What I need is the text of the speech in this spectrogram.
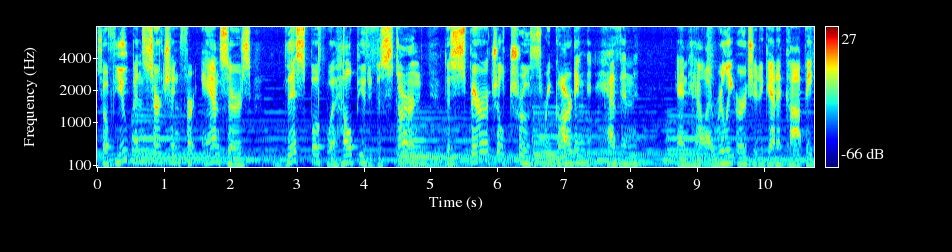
So if you've been searching for answers, this book will help you to discern the spiritual truths regarding heaven and hell. I really urge you to get a copy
